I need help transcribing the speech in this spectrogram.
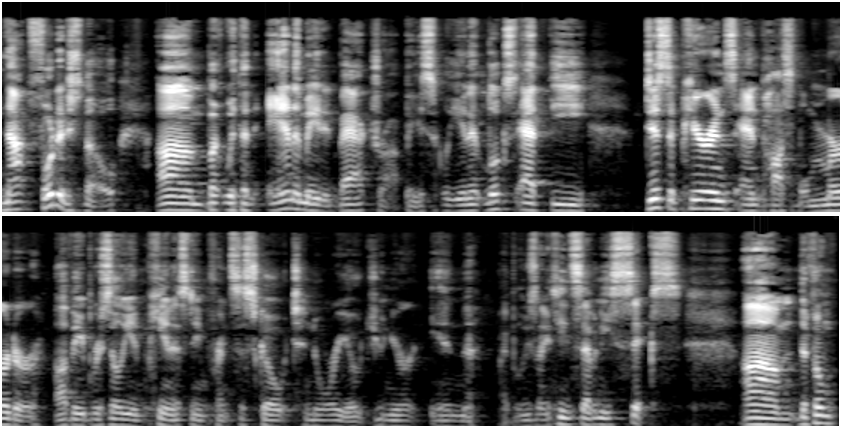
not footage though, um, but with an animated backdrop basically. And it looks at the disappearance and possible murder of a Brazilian pianist named Francisco Tenorio Jr. in, I believe, 1976. Um, the film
